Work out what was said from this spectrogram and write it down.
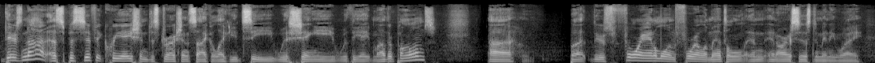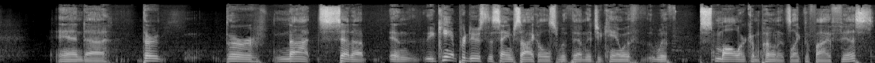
there's not a specific creation destruction cycle like you'd see with Xing with the eight mother palms. Uh, but there's four animal and four elemental in, in our system anyway. And uh, they're they're not set up and you can't produce the same cycles with them that you can with with smaller components like the five fists.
